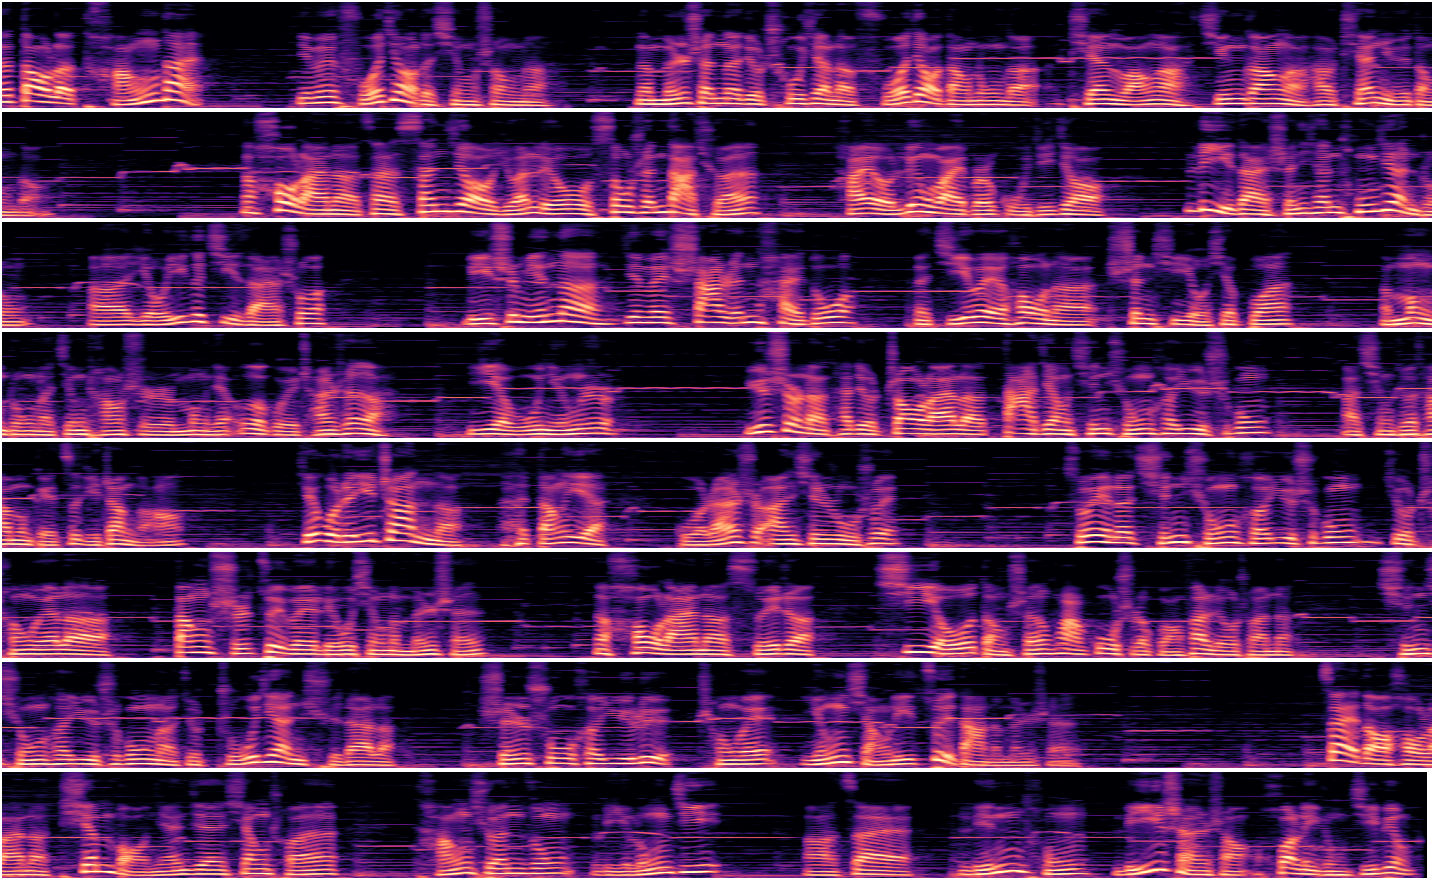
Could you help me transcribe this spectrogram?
那到了唐代，因为佛教的兴盛呢，那门神呢就出现了佛教当中的天王啊、金刚啊，还有天女等等。那后来呢，在三教源流搜神大全，还有另外一本古籍叫。历代神仙通鉴中，呃，有一个记载说，李世民呢，因为杀人太多，那即位后呢，身体有些不安，那梦中呢，经常是梦见恶鬼缠身啊，夜无宁日。于是呢，他就招来了大将秦琼和尉迟恭啊，请求他们给自己站岗。结果这一站呢，当夜果然是安心入睡。所以呢，秦琼和尉迟恭就成为了当时最为流行的门神。那后来呢，随着西游等神话故事的广泛流传呢。秦琼和尉迟恭呢，就逐渐取代了神书和玉律，成为影响力最大的门神。再到后来呢，天宝年间，相传唐玄宗李隆基啊，在临潼骊山上患了一种疾病，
